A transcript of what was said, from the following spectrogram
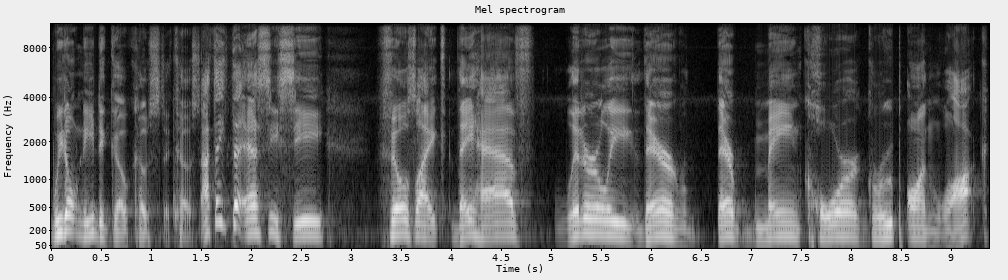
we don't need to go coast to coast. I think the SEC feels like they have literally their their main core group on lock.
